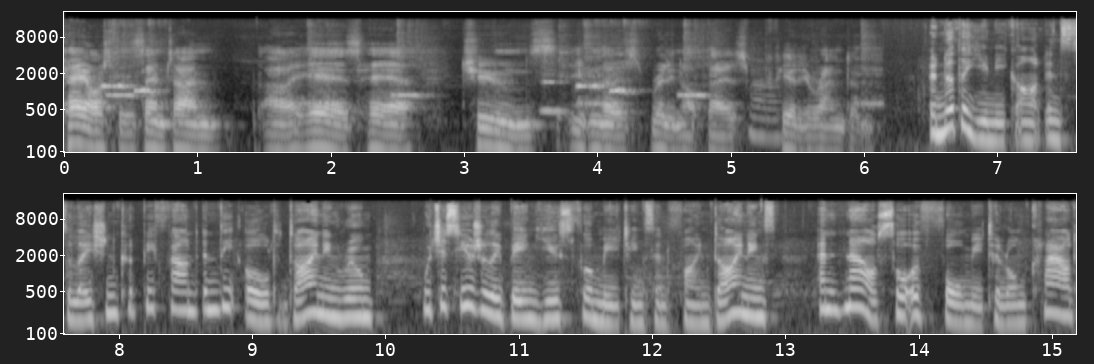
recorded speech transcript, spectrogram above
chaos but at the same time our ears hear tunes, even though it's really not there, it's mm. purely random. Another unique art installation could be found in the old dining room, which is usually being used for meetings and fine dinings, and now saw a four metre long cloud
